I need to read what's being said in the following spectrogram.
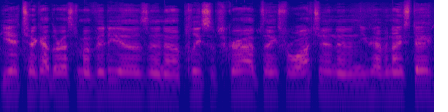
yeah, check out the rest of my videos and uh, please subscribe. Thanks for watching and you have a nice day.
